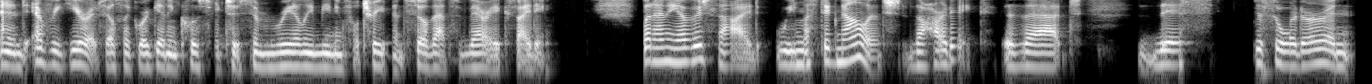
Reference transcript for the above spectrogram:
and every year it feels like we're getting closer to some really meaningful treatments. So that's very exciting. But on the other side, we must acknowledge the heartache that this disorder, and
